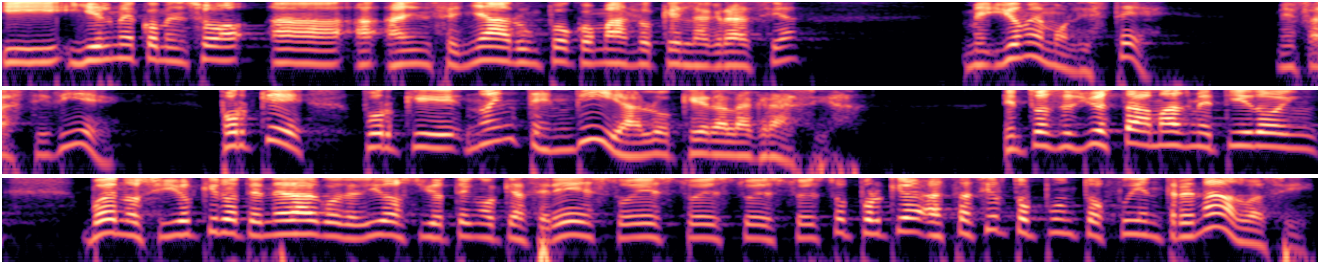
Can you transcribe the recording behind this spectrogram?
y, él me comenzó a, a, enseñar un poco más lo que es la gracia. Yo me molesté, me fastidié, ¿Por qué? Porque no entendía lo que era la gracia. Entonces yo estaba más metido en, bueno, si yo quiero tener algo de Dios, yo tengo que hacer esto, esto, esto, esto, esto, porque hasta cierto punto fui entrenado así.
